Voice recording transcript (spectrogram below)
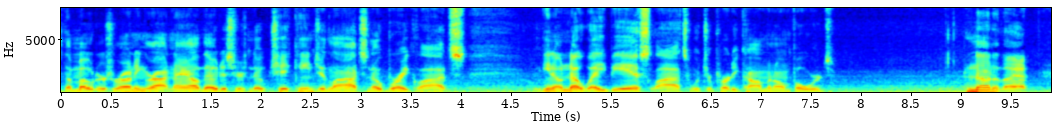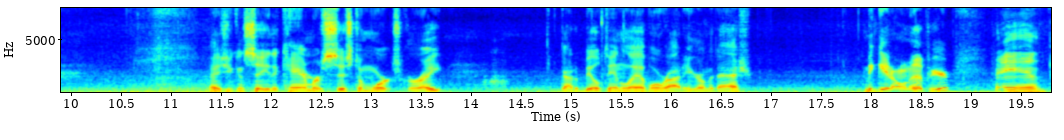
the motor's running right now. Notice there's no check engine lights, no brake lights, you know, no ABS lights, which are pretty common on Fords. None of that. As you can see, the camera system works great. Got a built-in level right here on the dash. Let me get on up here. And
